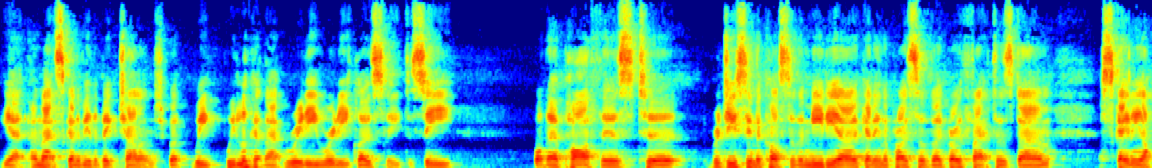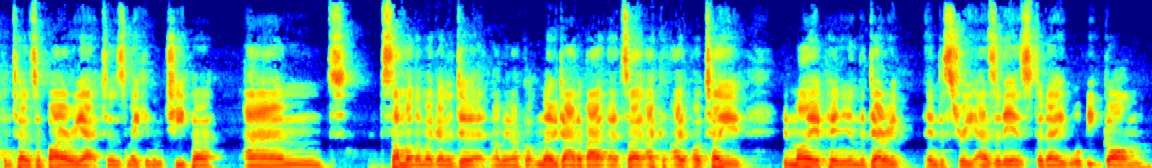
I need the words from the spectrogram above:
yet, and that's going to be the big challenge. But we we look at that really really closely to see what their path is to reducing the cost of the media, getting the price of the growth factors down, scaling up in terms of bioreactors, making them cheaper, and some of them are going to do it. I mean, I've got no doubt about that. So I, I, I'll tell you, in my opinion, the dairy industry as it is today will be gone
